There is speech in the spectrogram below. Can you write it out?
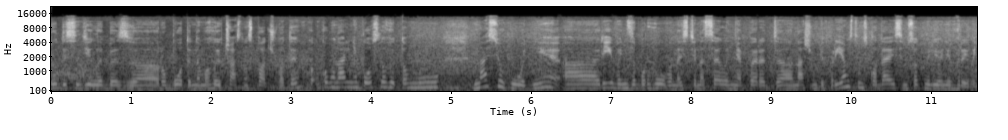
Люди сиділи без е, роботи, не могли вчасно сплачувати комунальні послуги. Тому на сьогодні е, рівень заборгованості населення перед е, нашим підприємством складає 700 мільйонів гривень.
